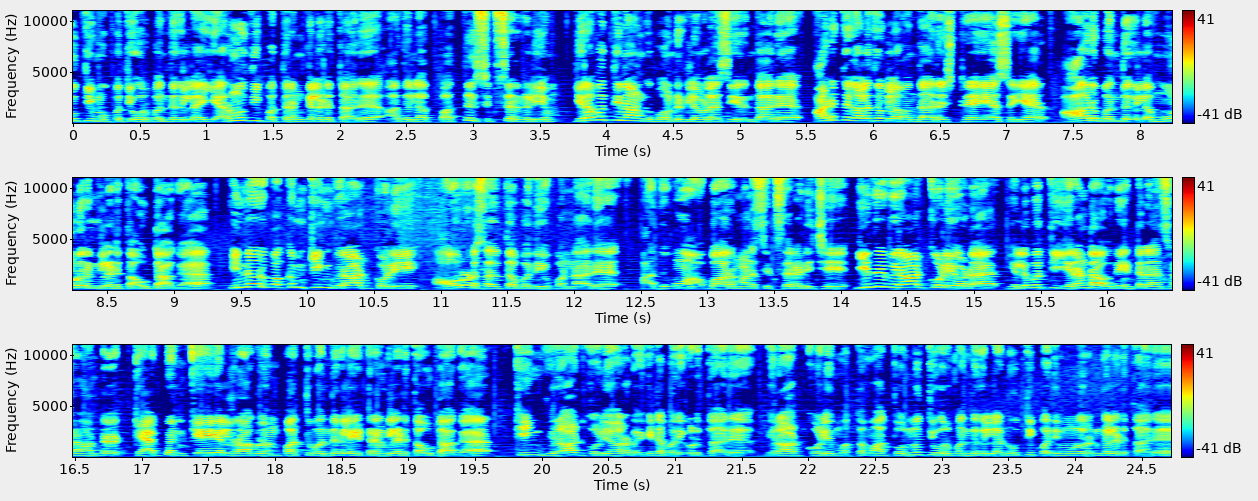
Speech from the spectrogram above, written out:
நூத்தி முப்பத்தி ஒரு பந்துகள்ல இருநூத்தி பத்து ரன்கள் எடுத்தாரு. அதுல பத்து சிக்ஸர்களையும் இருபத்தி நான்கு பவுண்டரிகளையும் விளாசி இருந்தாரு. அடுத்த காலத்துக்குள்ள வந்தாரு ஸ்ரேயஸ் ஐயர். ஆறு பந்துகள்ல மூணு ரன்கள் எடுத்து அவுட் ஆக இன்னொரு பக்கம் கிங் விராட் கோலி அவரோட சதத்தை பதிவு பண்ணாரு. அதுவும் அபாரமான சிக்ஸர் அடிச்சு. இது விராட் கோலியோட எழுபத்தி இரண்டாவது international hundred captain K L ராகுலும் பத்து பந்துகளை எட்டு ரன்கள் எடுத்து அவுட் ஆக கிங் விராட் கோலியும் அவரோட விக்கெட்ட பறி கொடுத்தாரு. விராட் கோலி மொத்தமா தொண்ணூத்தி ஒரு பந்துகள்ல நூத்தி பதிமூணு ரன்கள் எடுத்தாரு.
